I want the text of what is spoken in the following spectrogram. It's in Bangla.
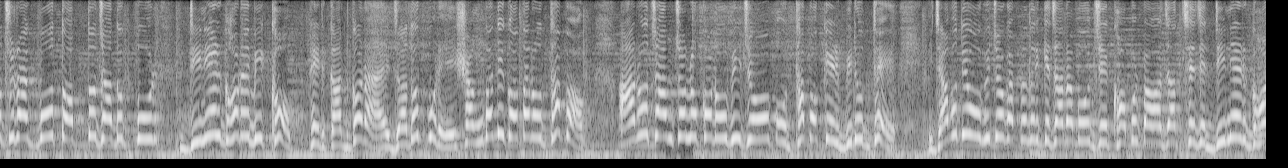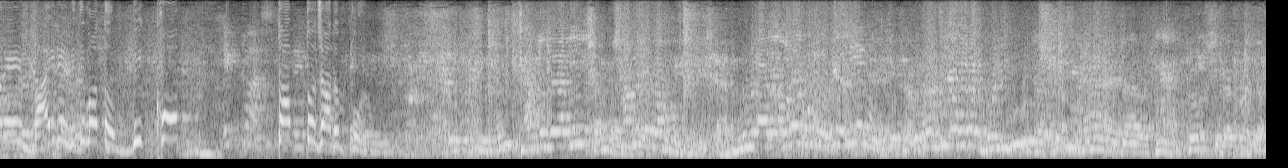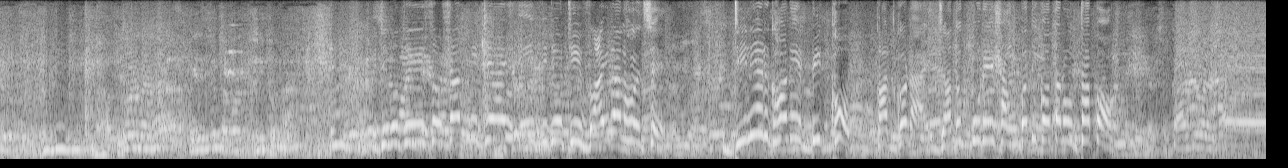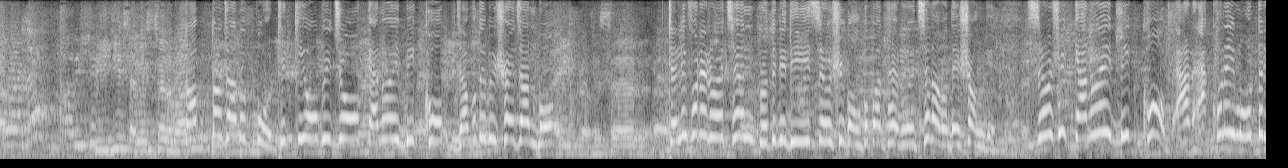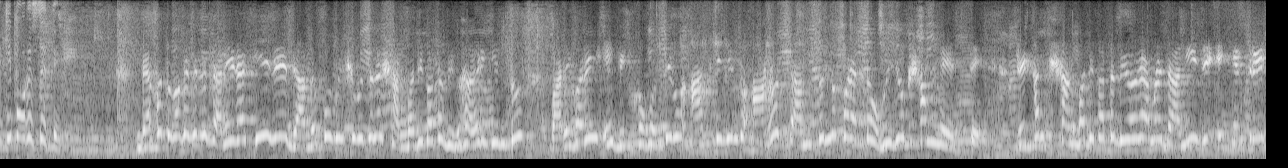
নজর রাখব তপ্ত যাদবপুর। দিনের ঘরে বিক্ষোভ, ফের কাঠগড়ায়। যাদবপুরে সাংবাদিকতার অধ্যাপক, আরও চাঞ্চল্যকর অভিযোগ অধ্যাপকের বিরুদ্ধে। যাবতীয় অভিযোগ আপনাদেরকে জানাব যে খবর পাওয়া যাচ্ছে যে দিনের ঘরের বাইরে রীতিমতো বিক্ষোভ তপ্ত যাদবপুর। ইতিমধ্যে সোশ্যাল মিডিয়ায় এই ভিডিওটি ভাইরাল হয়েছে। দিনের ঘরে বিক্ষোভ কাঠগড়ায় যাদবপুরে সাংবাদিকতার অধ্যাপক। পিজি সেমিস্টার ওয়ান তপ্ত যাদবপুর ঠিক কি অভিযোগ কেন এই বিক্ষোভ যাবতীয় বিষয়ে জানব। টেলিফোনে রয়েছেন প্রতিনিধি শ্রেয়সী গঙ্গোপাধ্যায় রয়েছেন আমাদের সঙ্গে। শ্রেয়সী কেন এই বিক্ষোভ আর এখন পরিস্থিতি দেখো, তোমাকে যেটা জানিয়ে রাখি যে যাদবপুর বিশ্ববিদ্যালয়ের সাংবাদিকতা বিভাগে কিন্তু বারে বারেই এই বিক্ষোভ হচ্ছে এবং আজকে কিন্তু আরও চাঞ্চল্যকর একটা অভিযোগ সামনে এসছে। যেখানে সাংবাদিকতা বিভাগে আমরা জানি যে এক্ষেত্রে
